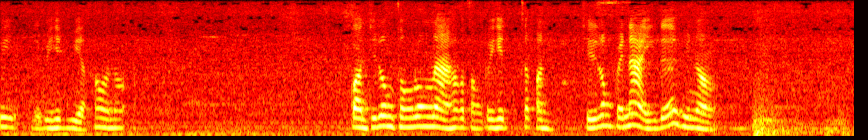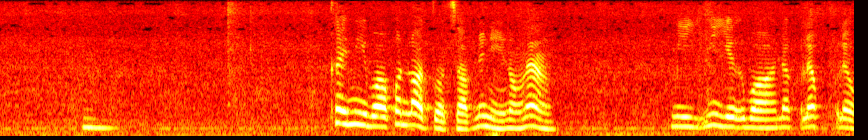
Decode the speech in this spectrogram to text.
พี่เดี๋ยวไปเฮ็ดเบียกเข้าเนาะ ก่อนที่ลงทงลงหน้าเขาก็ต้องไปเฮ็ดซะก่อนสิลงไปหน้าอีกเด้อพี่น้อง เคยมีบอคนรอดตรวจสอบในนี่น้องนางมีมีเยอะบอแล้วแล้วแล้ว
